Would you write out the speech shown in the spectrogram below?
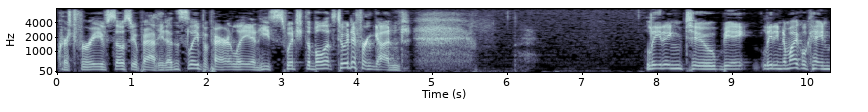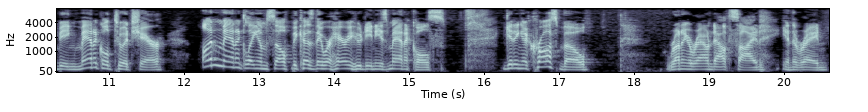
Christopher Reeve's sociopath. He doesn't sleep apparently, and he switched the bullets to a different gun leading to being leading to Michael Caine being manacled to a chair, unmanacling himself because they were Harry Houdini's manacles, getting a crossbow, running around outside in the rain,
